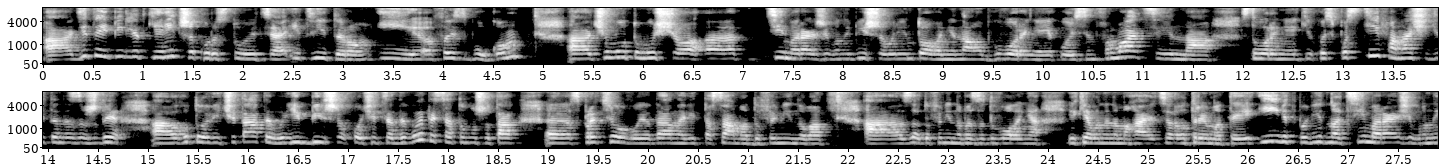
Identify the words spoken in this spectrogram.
А діти і підлітки рідше користуються і Твіттером, і е, Фейсбуком. Чому? Тому що е, ці мережі вони більше орієнтовані на обговорення якоїсь інформації, на створення якихось постів. А наші діти не завжди готові читати. Їм більше хочеться дивитися, тому що так е, спрацьовує да, навіть та сама дофамінова, дофамінове задоволення, яке вони намагаються отримати. І відповідно ці мережі вони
